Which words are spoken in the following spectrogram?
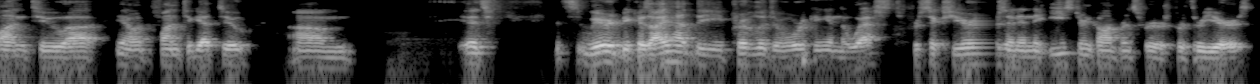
fun to uh, you know fun to get to. Um, it's it's weird because I had the privilege of working in the West for six years and in the Eastern Conference for for three years.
